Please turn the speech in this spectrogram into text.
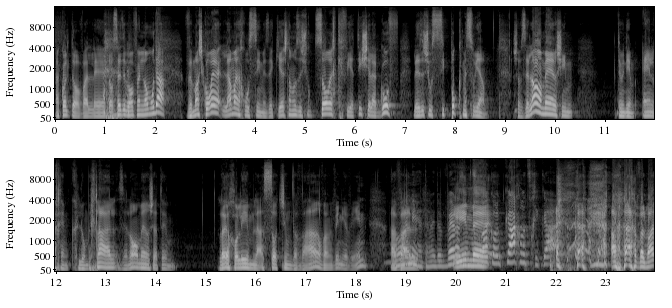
הכל טוב, אבל אה, אתה עושה את זה באופן לא מודע. ומה שקורה, למה אנחנו עושים את זה? כי יש לנו איזשהו צורך כפייתי של הגוף לאיזשהו סיפוק מסוים. עכשיו, זה לא אומר שאם, אתם יודעים, אין לכם כלום בכלל, זה לא אומר שאתם לא יכולים לעשות שום דבר, והמבין יבין, אבל... רוני, אתה מדבר על זה בצורה אה, כל כך מצחיקה. אבל מה,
